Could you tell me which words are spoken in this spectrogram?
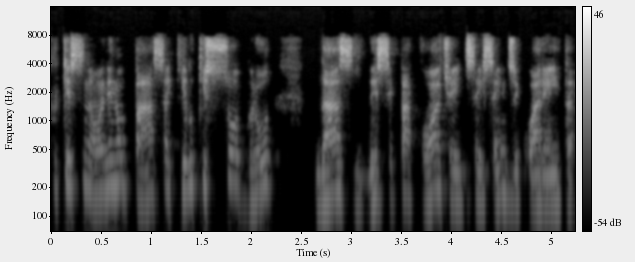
porque senão ele não passa aquilo que sobrou das, desse pacote aí de 640 uh,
